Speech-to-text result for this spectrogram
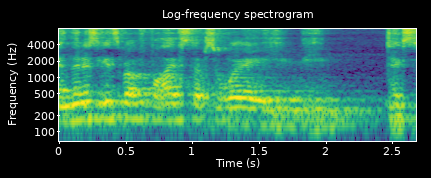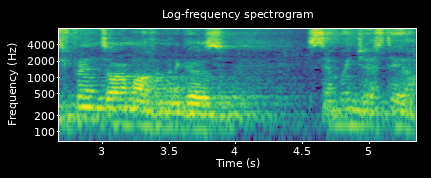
and then as he gets about five steps away, he, he takes his friend's arm off him and he goes, Semwin Justil.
